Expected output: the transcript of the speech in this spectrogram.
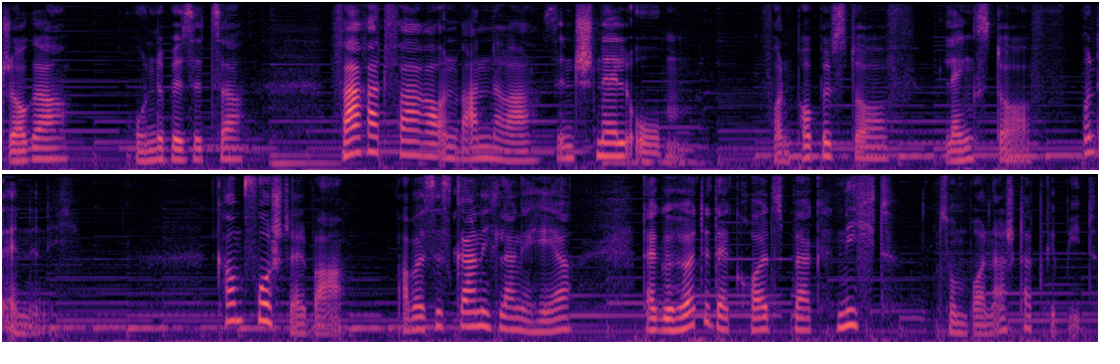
Jogger, Hundebesitzer, Fahrradfahrer und Wanderer sind schnell oben. Von Poppelsdorf, Lengsdorf und Endenich. Kaum vorstellbar, aber es ist gar nicht lange her, da gehörte der Kreuzberg nicht zum Bonner Stadtgebiet.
